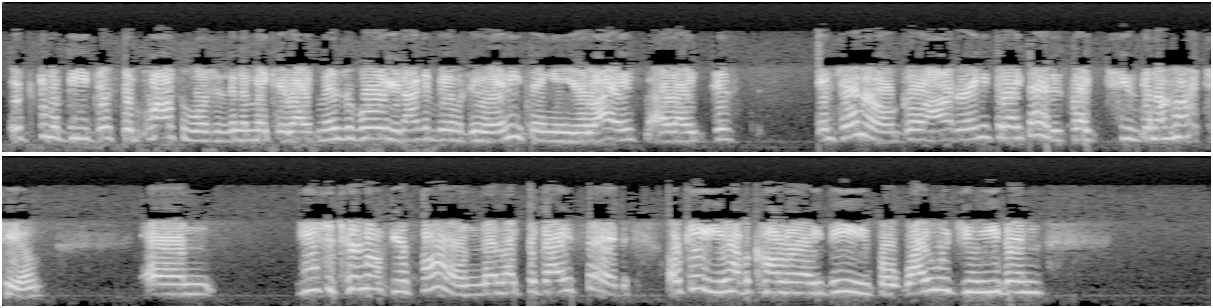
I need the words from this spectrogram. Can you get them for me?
it's going to be just impossible. She's going to make your life miserable. You're not going to be able to do anything in your life. I like just in general, go out or anything like that. It's like she's going to haunt you. And you should turn off your phone. And like the guy said, okay, you have a caller ID, but why would you even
